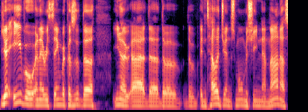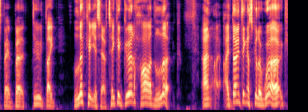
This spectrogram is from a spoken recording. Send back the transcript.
you're evil and everything because of the you know uh, the the the intelligence more machine than man aspect. But dude, like look at yourself. Take a good hard look. And I, I don't think that's gonna work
